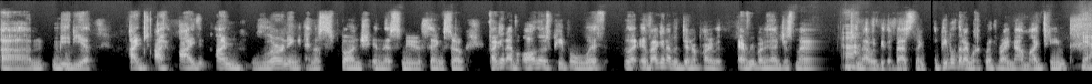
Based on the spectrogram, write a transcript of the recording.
um, media I, I, I, I'm learning and a sponge in this new thing. So if I could have all those people with, like, if I could have a dinner party with everybody that I just mentioned, Ah. that would be the best thing. The people that I work with right now, my team, Yeah.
